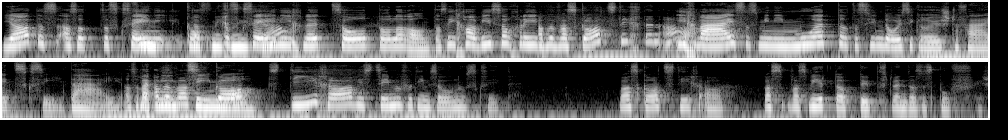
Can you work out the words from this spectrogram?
Ja, das, also das sehe ich, das, mich das nicht sehe ich nicht so tolerant. Also ich habe wie so ein bisschen, Aber was geht es dich denn an? ich weiss, dass meine Mutter, das sind unsere grössten Fights gewesen, daheim. Also ja, wegen aber was Zimmer. geht dich an, wie das Zimmer von deinem Sohn aussieht? Was geht es dich an? Was, was wird da getüpft, wenn das ein Puff ist?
